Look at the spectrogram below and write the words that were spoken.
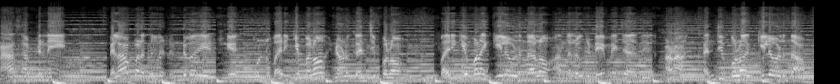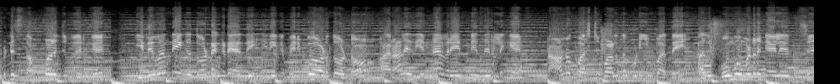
நான் சாப்பிட்டேனே. பலாப்பழத்துல ரெண்டு வகை இருக்குங்க. ஒன்னு வரிக்க பழம் இன்னொன்னு கஞ்சி பழம். வரிக்க பழம் கீழே விழுந்தாலும் அந்த அளவுக்கு டேமேஜ் ஆகுது. ஆனா கஞ்சி பழம் கீழே விழுந்தா அப்படி சப்பளிச்சு போயிருக்கு. இது வந்து எங்க தோட்டம் கிடையாது. இது எங்க பெரியப்பாவோட தோட்டம். அதனால இது என்ன வெரைட்டினே தெரியலங்க. நானும் ஃபர்ஸ்ட் பழத்தை பிடிங்கி பார்த்தேன். அது கொம்பு மட்டும் கையில இருந்துச்சு.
